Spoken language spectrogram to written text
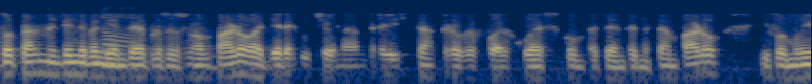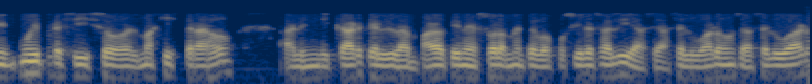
Totalmente independiente del proceso de amparo. Ayer escuché una entrevista, creo que fue el juez competente en este amparo, y fue muy, muy preciso el magistrado al indicar que el amparo tiene solamente dos posibles salidas, se hace lugar o no se hace lugar.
